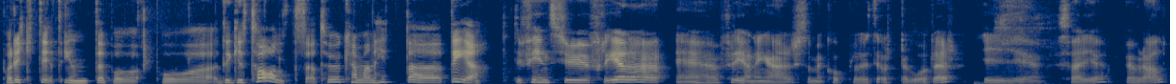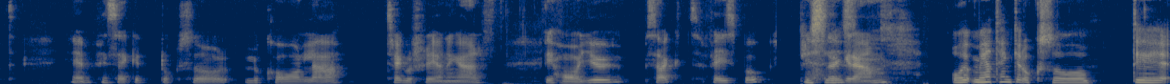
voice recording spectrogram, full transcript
på riktigt, inte på, på digitalt sätt. Hur kan man hitta det? Det finns ju flera eh, föreningar som är kopplade till örtagårdar i eh, Sverige, överallt. Eh, det finns säkert också lokala trädgårdsföreningar. Vi har ju sagt Facebook, Instagram. Och, men jag tänker också, det,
